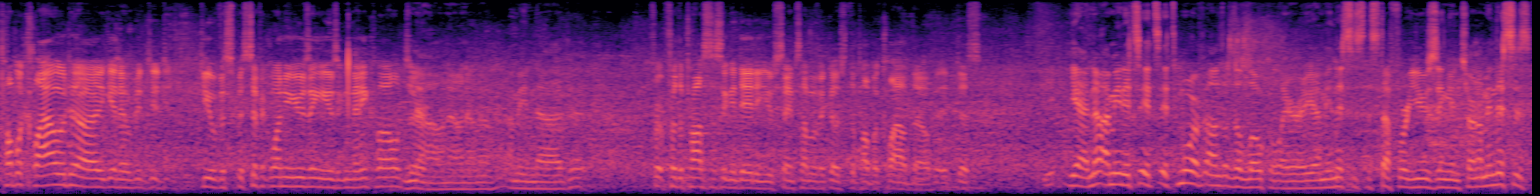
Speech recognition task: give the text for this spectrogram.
public cloud, uh, you know, do, do, you have a specific one you're using, using many clouds? Or? No, no, no, no. I mean, uh, for, for the processing of data, you're saying some of it goes to the public cloud though, it just... Yeah, no, I mean, it's, it's, it's more of on the local area. I mean, this is the stuff we're using internal. I mean, this is,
